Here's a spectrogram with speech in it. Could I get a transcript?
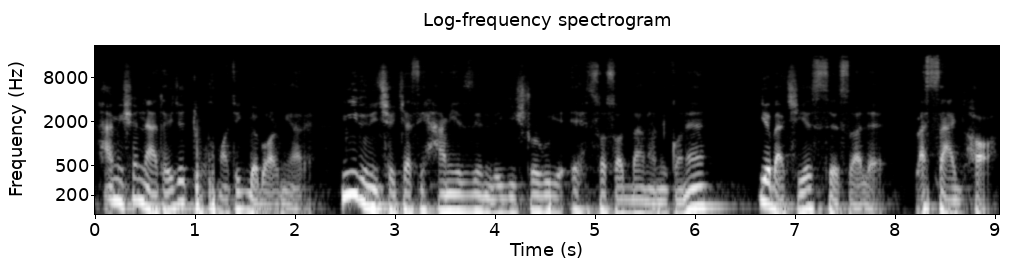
همیشه نتایج تخماتیک به بار میاره. می‌دونی چه کسی همه زندگیش رو روی احساسات بنا می‌کنه؟ یه بچه سه ساله و سگها.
